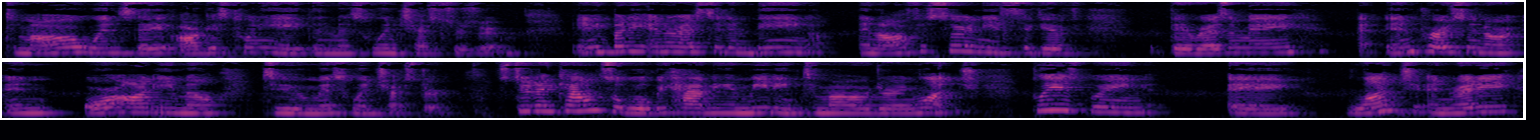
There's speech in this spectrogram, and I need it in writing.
tomorrow, Wednesday, August 28th in Miss Winchester's room. Anybody interested in being an officer needs to give their resume in person or in or on email to Miss Winchester. Student Council will be having a meeting tomorrow during lunch. Please bring a lunch and ready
